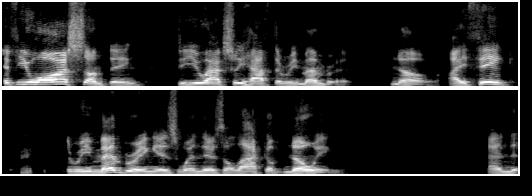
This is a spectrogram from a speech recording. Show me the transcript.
if you are something, do you actually have to remember it? No. I think Right. the remembering is when there's a lack of knowing. And uh,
